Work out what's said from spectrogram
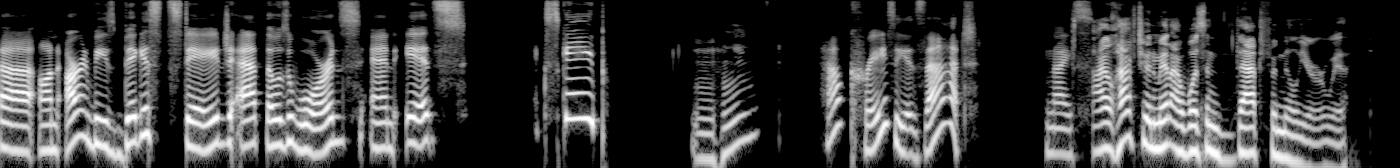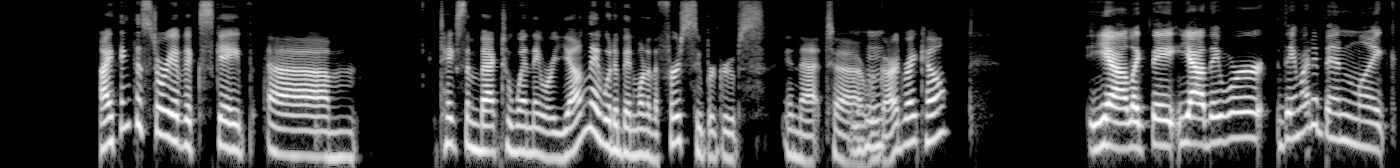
uh, on R&B's biggest stage at those awards, and it's Xscape. Mm Mhm. How crazy is that? Nice. I'll have to admit, I wasn't that familiar with. I think the story of Xscape um, takes them back to when they were young. They would have been one of the first supergroups in that uh, Mhm. regard, right, Kel? Yeah, like they. Yeah, they were. They might have been like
